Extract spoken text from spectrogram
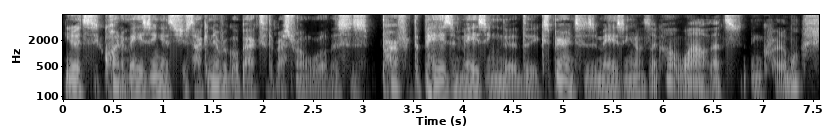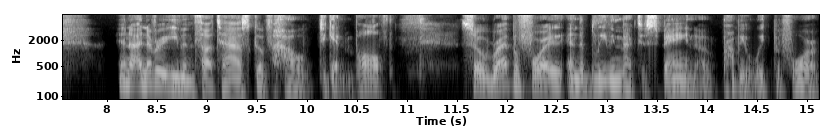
you know it's quite amazing. It's just i can never go back to the restaurant world. This is perfect. The pay is amazing. The, the experience is amazing. I was like oh wow that's incredible and i never even thought to ask of how to get involved so right before i end up leaving back to spain uh, probably a week before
